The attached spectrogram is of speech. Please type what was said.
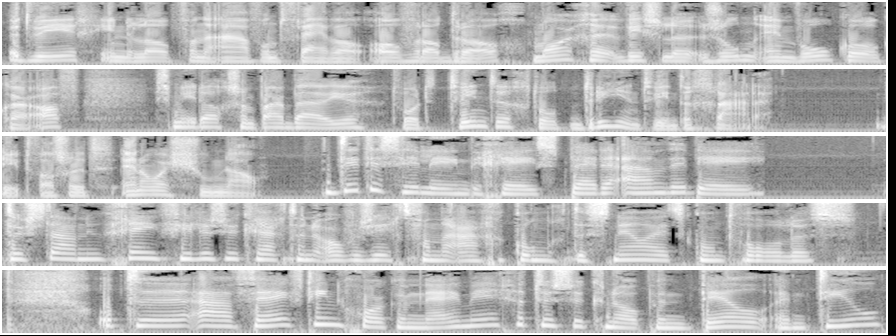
Het weer in de loop van de avond vrijwel overal droog. Morgen wisselen zon en wolken elkaar af. Smiddags een paar buien. Het wordt 20 tot 23 graden. Dit was het NOS Journaal. Dit is Helene de Geest bij de ANWB. Er staan nu geen files. U krijgt een overzicht van de aangekondigde snelheidscontroles. Op de A15 Gorkum-Nijmegen tussen knopen Del en Tiel.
